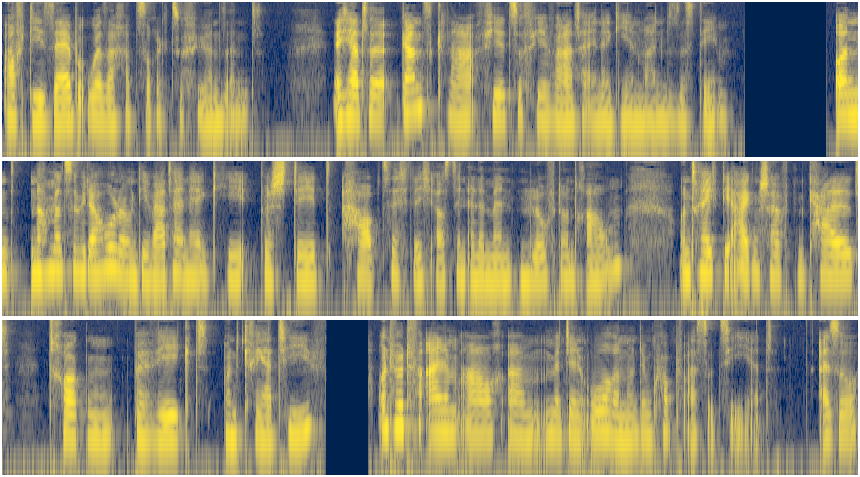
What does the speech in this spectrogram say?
auf dieselbe Ursache zurückzuführen sind. Ich hatte ganz klar viel zu viel Warteenergie in meinem System. Und nochmal zur Wiederholung, die Warteenergie besteht hauptsächlich aus den Elementen Luft und Raum und trägt die Eigenschaften kalt, trocken, bewegt und kreativ und wird vor allem auch ähm, mit den Ohren und dem Kopf assoziiert. Also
